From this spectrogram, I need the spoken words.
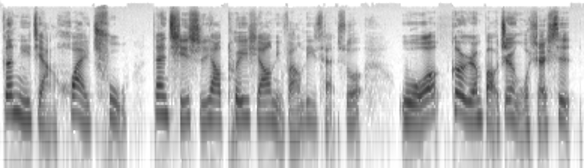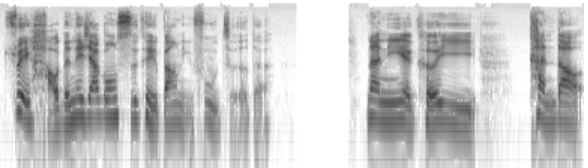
跟你讲坏处，但其实要推销你房地产，说我个人保证，我才是最好的那家公司可以帮你负责的。那你也可以看到。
